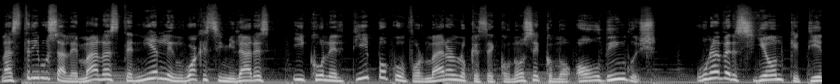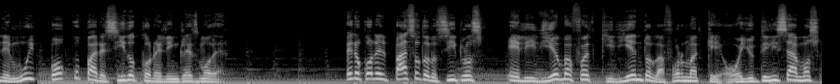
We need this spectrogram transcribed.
Las tribus alemanas tenían lenguajes similares y con el tiempo conformaron lo que se conoce como Old English, una versión que tiene muy poco parecido con el inglés moderno. Pero con el paso de los siglos, el idioma fue adquiriendo la forma que hoy utilizamos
